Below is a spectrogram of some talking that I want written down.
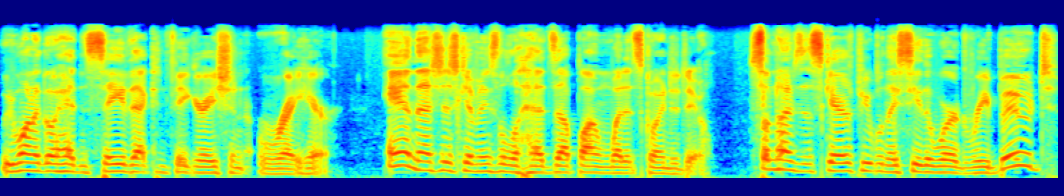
we'd want to go ahead and save that configuration right here. And that's just giving us a little heads up on what it's going to do. Sometimes it scares people when they see the word reboot,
